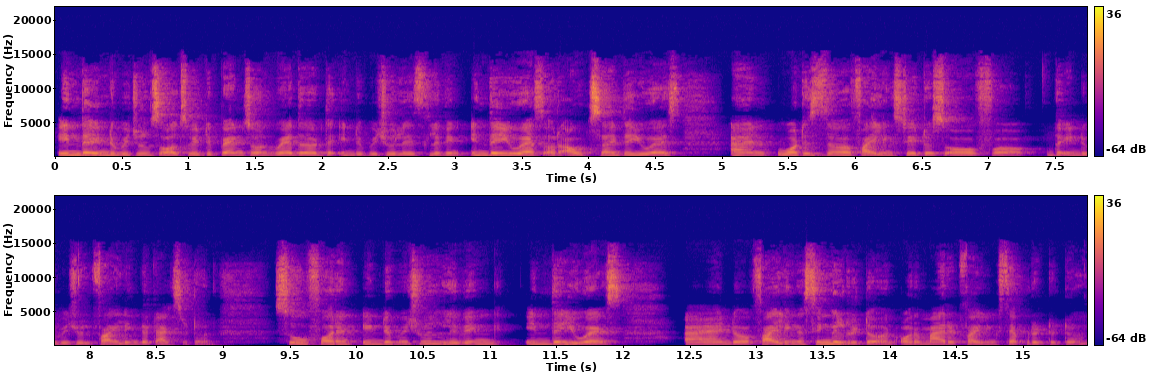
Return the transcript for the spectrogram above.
in the individuals also, it depends on whether the individual is living in the US or outside the US and what is the filing status of uh, the individual filing the tax return. So for an individual living in the US and uh, filing a single return or a married filing separate return,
